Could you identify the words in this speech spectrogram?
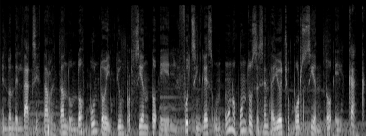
en donde el DAX está rentando un 2.21%, el FTSE inglés un 1.68%, el CAC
